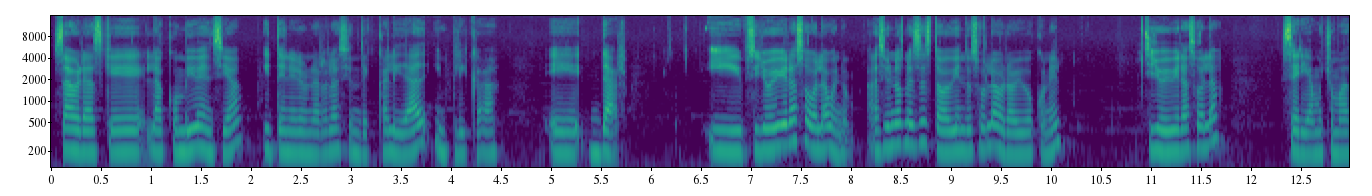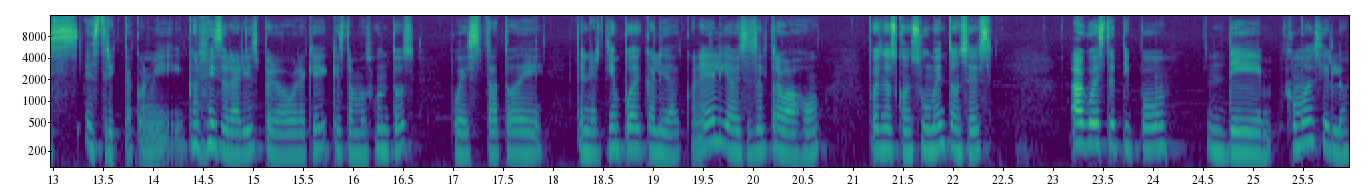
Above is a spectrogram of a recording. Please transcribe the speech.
sabrás que la convivencia y tener una relación de calidad implica eh, dar y si yo viviera sola, bueno, hace unos meses estaba viviendo sola, ahora vivo con él. Si yo viviera sola, sería mucho más estricta con, mi, con mis horarios, pero ahora que, que estamos juntos, pues trato de tener tiempo de calidad con él y a veces el trabajo pues nos consume, entonces hago este tipo de, ¿cómo decirlo?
